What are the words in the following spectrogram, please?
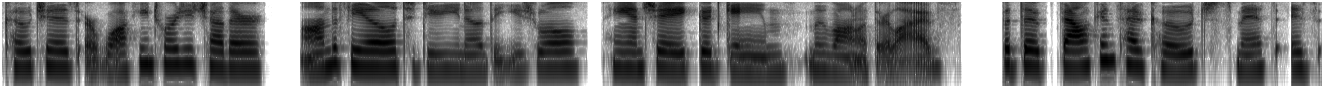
coaches are walking towards each other on the field to do, you know, the usual handshake, good game, move on with their lives. But the Falcons head coach, Smith, is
